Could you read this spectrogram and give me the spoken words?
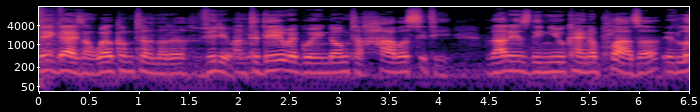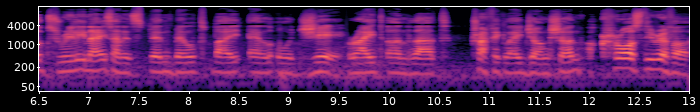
Hey guys and welcome to another video and today we're going down to Harbour City. That is the new kind of plaza. It looks really nice and it's been built by LOJ right on that traffic light junction across the river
